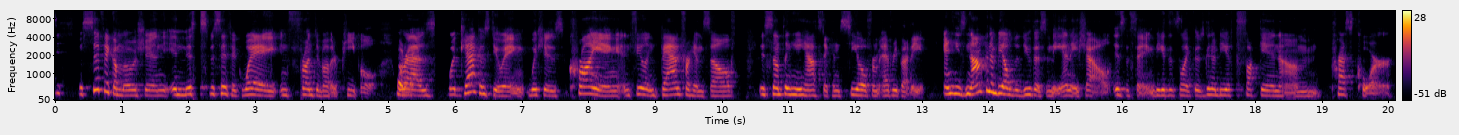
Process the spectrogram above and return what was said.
specific emotion in this specific way in front of other people. Totally. Whereas what Jack is doing, which is crying and feeling bad for himself, is something he has to conceal from everybody and he's not going to be able to do this in the NHL is the thing because it's like there's going to be a fucking um, press corps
